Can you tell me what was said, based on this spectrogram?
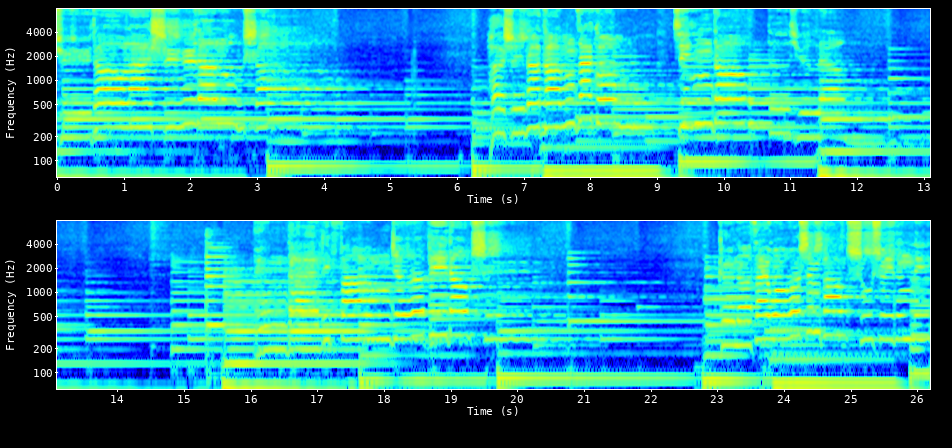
去到来时的路上，还是那躺在公路尽头的月亮，电台里放着披头士，可那在我身旁熟睡的你。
